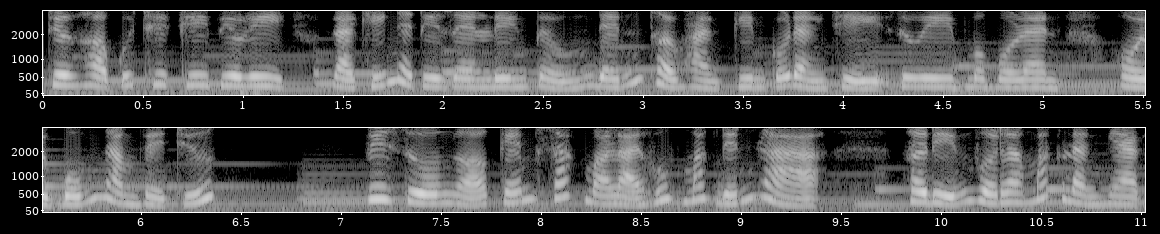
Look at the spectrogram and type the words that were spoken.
trường hợp của Tricky Beauty lại khiến netizen liên tưởng đến thời hoàng kim của đàn chị Zoe Moboland hồi 4 năm về trước. Visual ngỡ kém sắc mà lại hút mắt đến lạ. Thời điểm vừa ra mắt làng nhạc,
